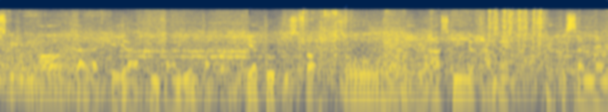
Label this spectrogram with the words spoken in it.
speak to you all directly lah, in front of you, but they are too distraught. So they asked me to come and represent them.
